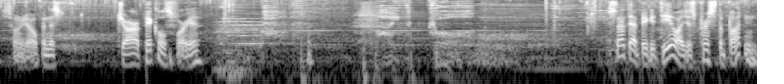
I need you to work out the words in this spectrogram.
Just wanted to open this jar of pickles for you. It's not that big a deal. I just pressed the button.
